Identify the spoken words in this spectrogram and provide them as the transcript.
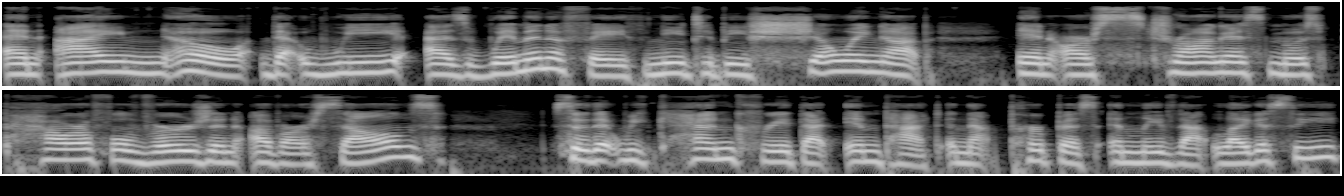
And I know that we as women of faith need to be showing up in our strongest, most powerful version of ourselves so that we can create that impact and that purpose and leave that legacy.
